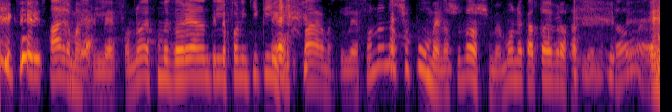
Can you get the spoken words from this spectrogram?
Ξέρεις. Πάρε μας τηλέφωνο, έχουμε δωρεάν τηλεφωνική κλίση. Πάρε μας τηλέφωνο να σου πούμε, να σου δώσουμε. Μόνο 100 ευρώ θα βγαίνει αυτό. Ε,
